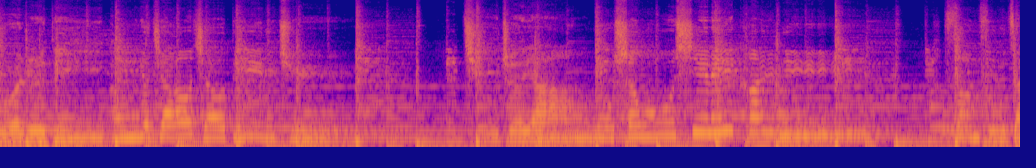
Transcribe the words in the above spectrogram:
昨日的朋友悄悄地离去，就这样无声无息离开你，仿佛在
